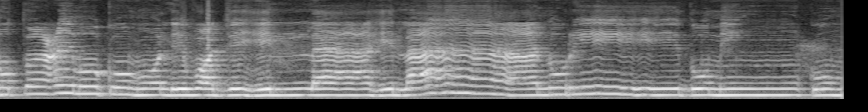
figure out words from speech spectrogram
নুতইমুকুম লিওয়াজহিল্লাহি লা নুরিদু মিনকুম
